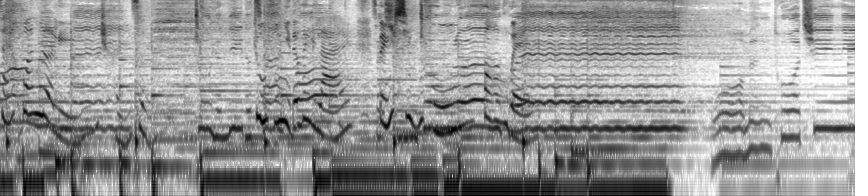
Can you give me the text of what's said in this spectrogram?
在欢乐里沉醉，祝福你的未来被幸福包围。我们托起你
